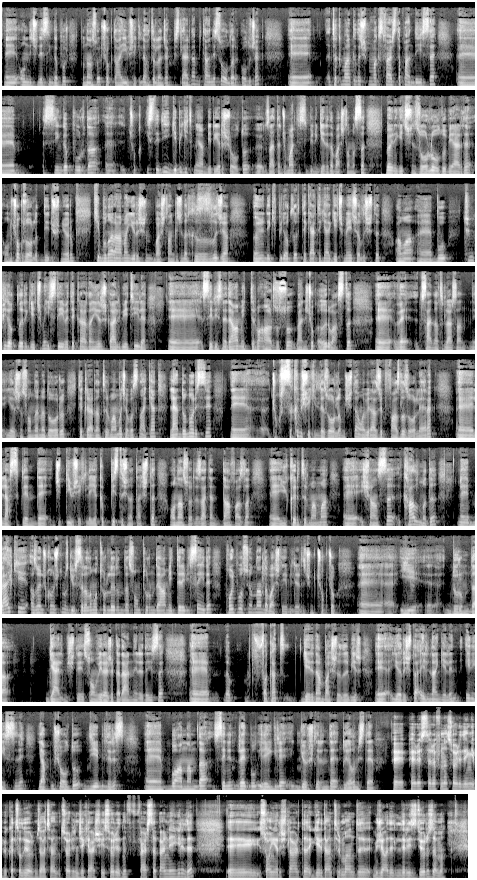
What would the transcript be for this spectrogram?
Ee, onun için de Singapur bundan sonra çok daha iyi bir şekilde hatırlanacak pistlerden bir tanesi ol- olacak. Ee, takım arkadaşım Max Verstappen de ise e, Singapur'da e, çok istediği gibi gitmeyen bir yarış oldu. E, zaten cumartesi günü geride başlaması böyle geçişin zorlu olduğu bir yerde onu çok zorladı diye düşünüyorum. Ki buna rağmen yarışın başlangıcında hızlıca önündeki pilotları teker teker geçmeye çalıştı. Ama e, bu tüm pilotları geçme isteği ve tekrardan yarış galibiyetiyle e, serisine devam ettirme arzusu bence çok ağır bastı e, ve sen de hatırlarsan yarışın sonlarına doğru tekrardan tırmanma çabasındayken Lando Norris'i e, çok sıkı bir şekilde zorlamıştı ama birazcık fazla zorlayarak e, lastiklerini de ciddi bir şekilde yakıp pist dışına taştı. Ondan sonra da zaten daha fazla e, yukarı tırmanma e, şansı kalmadı. E, belki az önce konuştuğumuz gibi sıralama turlarında son turunu devam ettirebilseydi pole pozisyondan da başlayabilirdi. Çünkü çok çok e, iyi e, durumda gelmişti son viraja kadar neredeyse. E, fakat geriden başladığı bir e, yarışta elinden gelen en iyisini yapmış oldu diyebiliriz. E, bu anlamda senin Red Bull ile ilgili görüşlerini de duyalım isterim. E, Perez tarafına söylediğin gibi katılıyorum zaten söylenecek her şeyi söyledin. Verstappen'le ilgili de e, son yarışlarda geriden tırmandığı mücadeleleri izliyoruz ama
